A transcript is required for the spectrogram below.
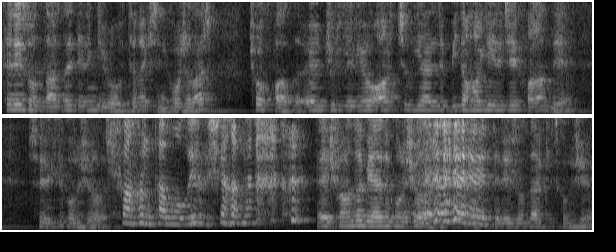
televizyonlarda dediğim gibi o tırnak içindeki hocalar çok fazla öncül geliyor, artçıl geldi, bir daha gelecek falan diye sürekli konuşuyorlar. Şu an tam oluyor şu anda. Evet şu anda bir yerde konuşuyorlar. Televizyonda herkes konuşuyor.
